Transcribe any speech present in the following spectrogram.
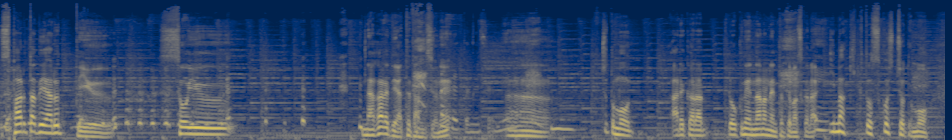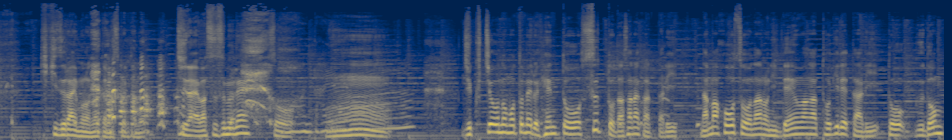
スパルタでやるっていうそういう流れでやってたんですよ だね。ちょっともうあれから6年7年経ってますから、ええ。今聞くと少しちょっともう聞きづらいものになってますけれども 時代は進むね。そう。うん。塾長の求める返答をすっと出さなかったり生放送なのに電話が途切れたりとぐどんっ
